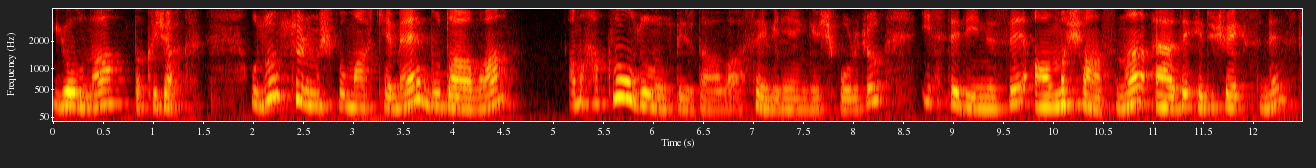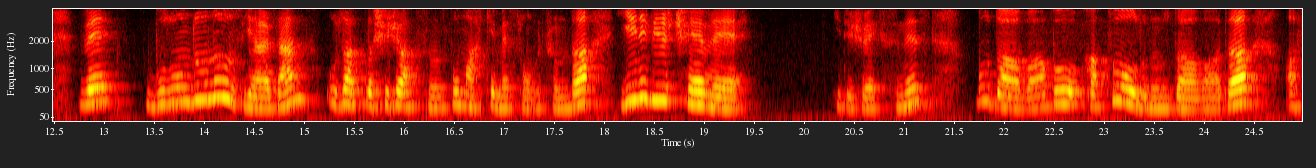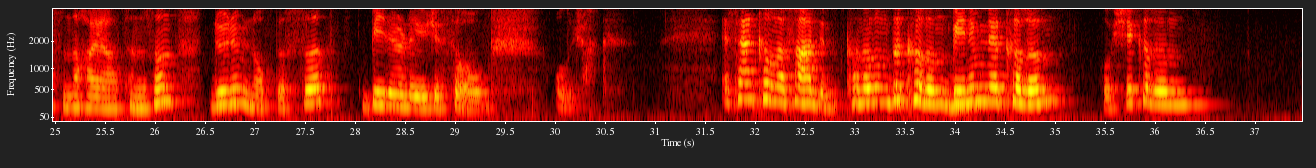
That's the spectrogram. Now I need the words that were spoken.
yoluna bakacak. Uzun sürmüş bu mahkeme, bu dava. Ama haklı olduğunuz bir dava sevgili Yengeç Burcu. İstediğinizi alma şansını elde edeceksiniz ve bulunduğunuz yerden uzaklaşacaksınız bu mahkeme sonucunda. Yeni bir çevreye gideceksiniz. Bu dava, bu haklı olduğunuz davada aslında hayatınızın dönüm noktası belirleyicisi olmuş olacak. Esen kalın efendim. Kanalımda kalın, benimle kalın. Hoşça kalın.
